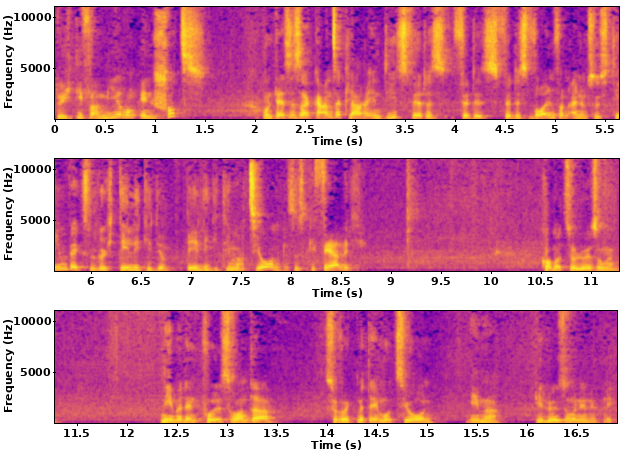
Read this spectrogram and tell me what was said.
durch Diffamierung in Schutz. Und das ist ein ganz klarer Indiz für das, für, das, für das Wollen von einem Systemwechsel durch Delegitimation. Das ist gefährlich. Kommen wir zu Lösungen. Nehmen wir den Puls runter, zurück mit der Emotion, nehmen wir die Lösungen in den Blick.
